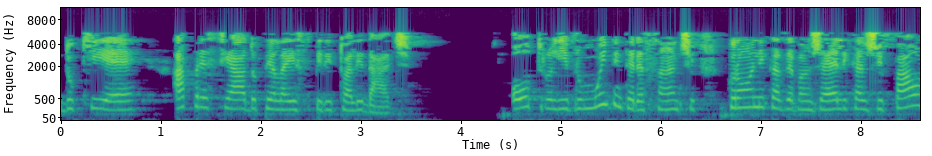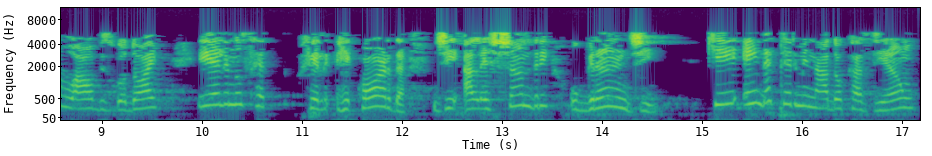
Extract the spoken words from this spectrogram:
do que é apreciado pela espiritualidade. Outro livro muito interessante, Crônicas Evangélicas de Paulo Alves Godoy, e ele nos re recorda de Alexandre o Grande, que em determinada ocasião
